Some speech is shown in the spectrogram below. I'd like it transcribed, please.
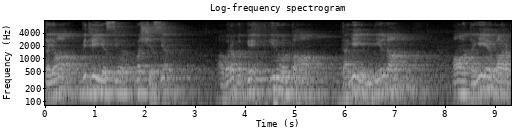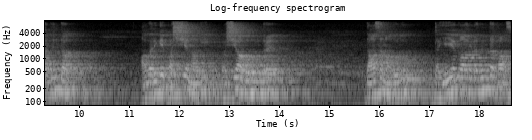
ತಯಾ ವಿಧೇಯಸ್ಯ ವಶ್ಯಸ್ಯ. ಅವರ ಬಗ್ಗೆ ಇರುವಂತಹ ದಯೆ ಏನಿದೆಯಲ್ಲ, ಆ ದಯೆಯ ಕಾರಣದಿಂದ ಅವರಿಗೆ ವಶ್ಯನಾಗಿ, ವಶ್ಯ ಆಗೋದು ಅಂದರೆ ದಾಸನಾಗೋದು. ದಯೆಯ ಕಾರಣದಿಂದ ದಾಸ.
